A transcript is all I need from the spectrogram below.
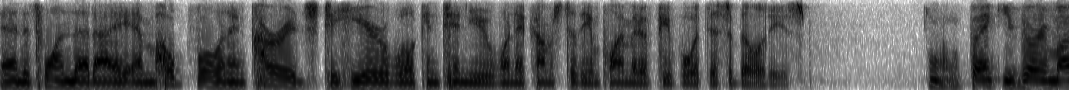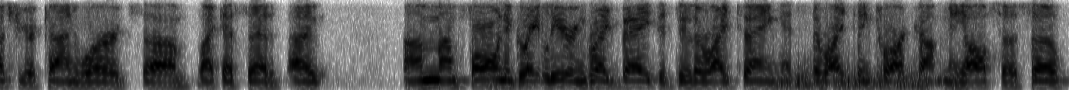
and it's one that I am hopeful and encouraged to hear will continue when it comes to the employment of people with disabilities. Well, thank you very much for your kind words. Um, like I said, I I'm, I'm following a great leader in Greg Babe to do the right thing. It's the right thing for our company also. So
